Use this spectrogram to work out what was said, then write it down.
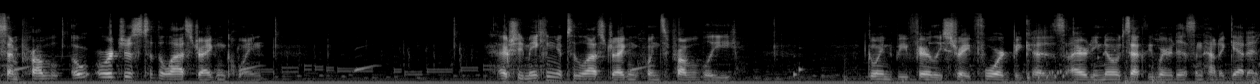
Least I'm probably... Or, or just to the last Dragon Coin. Actually, making it to the last Dragon Coin is probably going to be fairly straightforward because I already know exactly where it is and how to get it.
